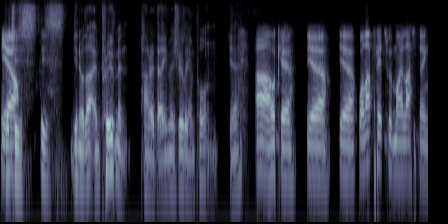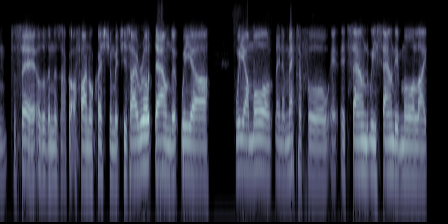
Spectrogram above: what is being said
Yeah. Which is is you know that improvement paradigm is really important. Yeah. Ah, okay. Yeah, yeah. Well, that fits with my last thing to say, other than as I've got a final question, which is I wrote down that we are we are more in a metaphor. It, it sound we sounded more like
